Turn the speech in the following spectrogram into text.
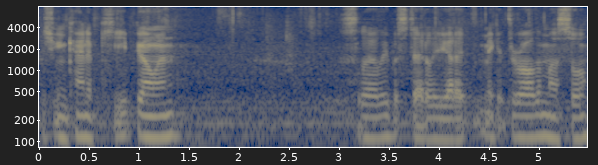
But you can kind of keep going slowly but steadily. You gotta make it through all the muscle.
